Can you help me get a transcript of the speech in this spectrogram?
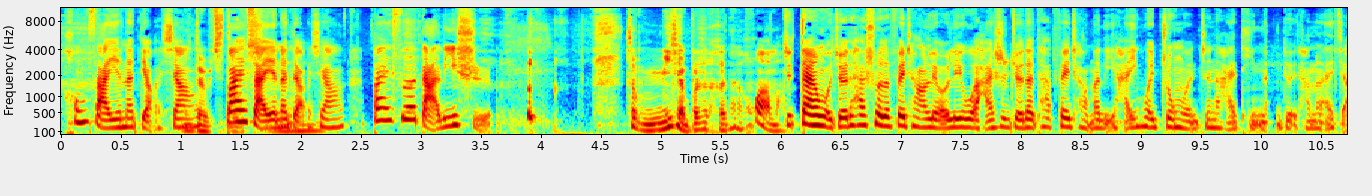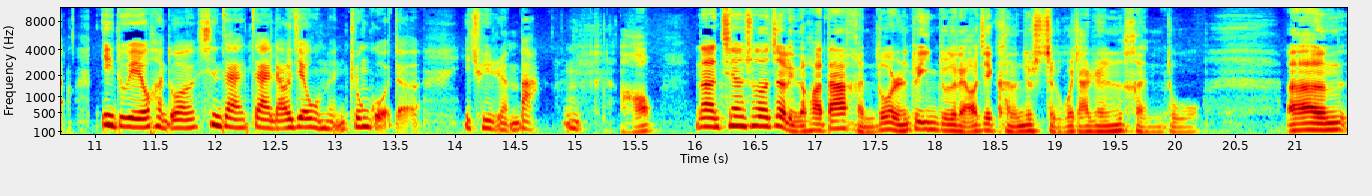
轰撒盐的雕像，嗯对不起对不起白撒盐的雕像，白色大理石。这明显不是河南话嘛？就，但是我觉得他说的非常流利，我还是觉得他非常的厉害，因为中文真的还挺难对他们来讲。印度也有很多现在在了解我们中国的一群人吧，嗯，好，那既然说到这里的话，大家很多人对印度的了解，可能就是这个国家人很多，嗯、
